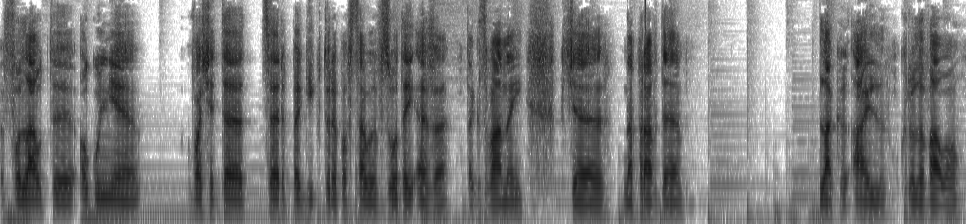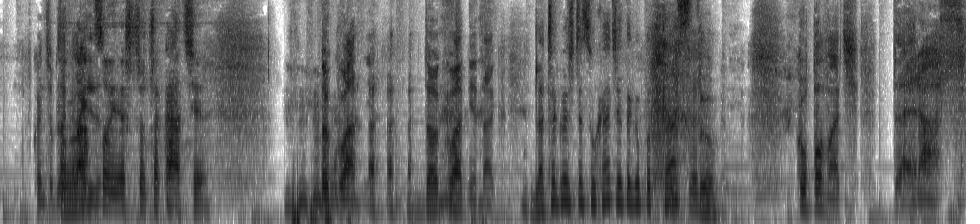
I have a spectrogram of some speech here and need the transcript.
y, Fallouty, ogólnie właśnie te CRPG, które powstały w złotej erze, tak zwanej, gdzie naprawdę Black Isle królowało. W końcu To Black na Isle. co jeszcze czekacie? Dokładnie. Dokładnie tak. Dlaczego jeszcze słuchacie tego podcastu? Kupować teraz.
